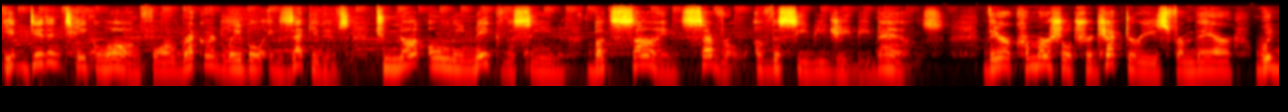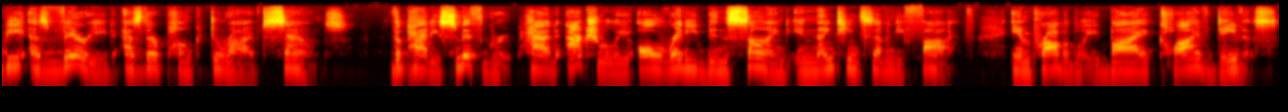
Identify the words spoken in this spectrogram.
It didn't take long for record label executives to not only make the scene, but sign several of the CBGB bands. Their commercial trajectories from there would be as varied as their punk derived sounds. The Patti Smith Group had actually already been signed in 1975 improbably by Clive Davis,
